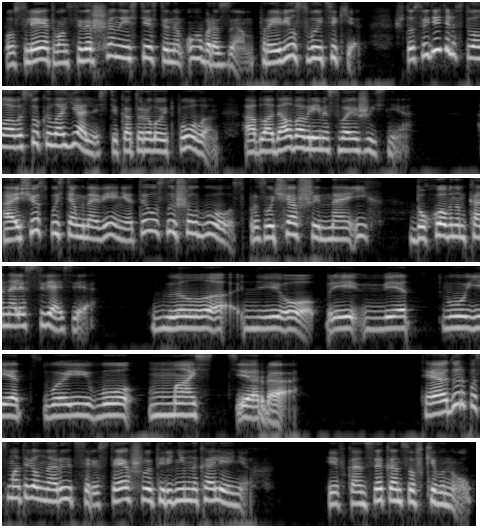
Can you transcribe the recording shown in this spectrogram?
После этого он совершенно естественным образом проявил свой этикет, что свидетельствовало о высокой лояльности, которой Ллойд Полан обладал во время своей жизни. А еще спустя мгновение ты услышал голос, прозвучавший на их духовном канале связи. «Гладио приветствует своего мастера!» Теодор посмотрел на рыцаря, стоявшего перед ним на коленях, и в конце концов кивнул.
